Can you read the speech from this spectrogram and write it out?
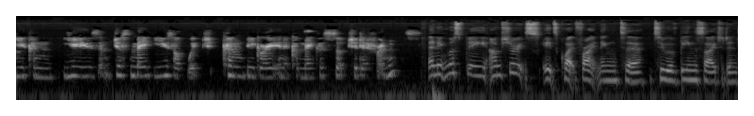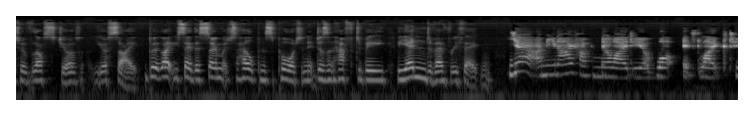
you can use and just make use of which can be great and it can make us such a difference and it must be i'm sure it's it's quite frightening to to have been sighted and to have lost your your sight but like you say there's so much help and support and it doesn't have to be the end of everything yeah i mean i have no idea what it's like to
